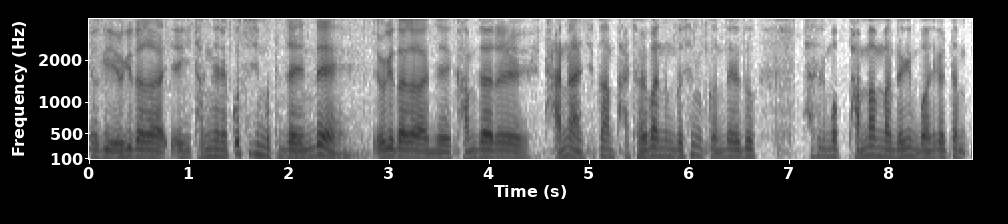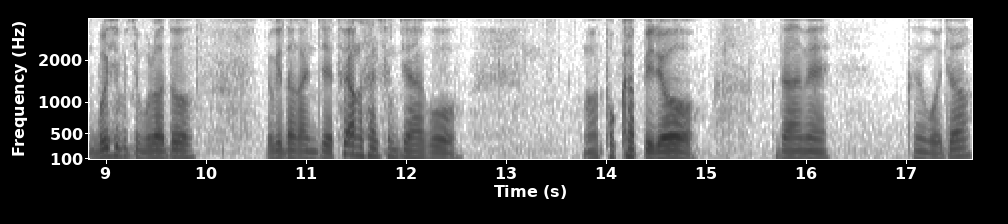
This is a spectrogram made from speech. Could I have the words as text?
여기 여기다가 여기 작년에 고추 심었던 자리인데 여기다가 이제 감자를 다는 안 심고 한 바- 절반 정도 심을 건데 그래도 밭을 뭐 반만 만들긴 뭐하니까 일단 뭘 심을지 몰라도 여기다가 이제 토양살충제하고 어, 복합비료 그 다음에 그 뭐죠?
